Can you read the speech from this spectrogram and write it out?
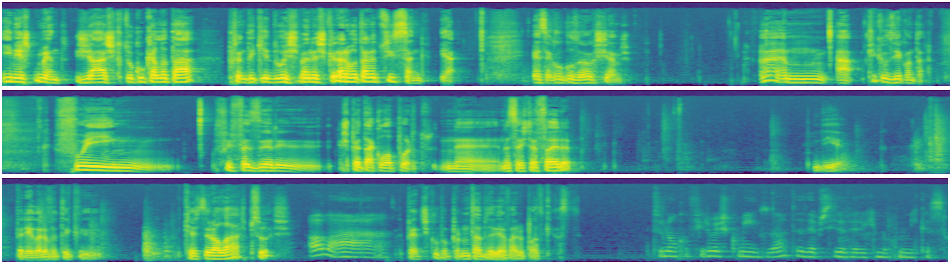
E neste momento, já acho que estou com o que ela está. Portanto, daqui a duas semanas, se calhar, vou estar a tossir sangue. Yeah. Essa é a conclusão a que chegamos. Hum, ah, o que é que eu vos ia contar? Fui, fui fazer eh, espetáculo ao Porto na, na sexta-feira. Bom dia. Espera aí, agora vou ter que. Queres dizer olá às pessoas? Olá! Peço desculpa por não estarmos a gravar o podcast. Tu não confirmas comigo as datas? É preciso haver aqui uma comunicação.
